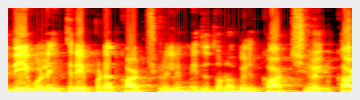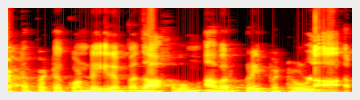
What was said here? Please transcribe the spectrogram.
இதேவேளை திரைப்பட காட்சிகளிலும் இது தொடர்பில் காட்சிகள் காட்டப்பட்டுக் கொண்டு இருப்பதாகவும் அவர் குறிப்பிட்டுள்ளார்.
